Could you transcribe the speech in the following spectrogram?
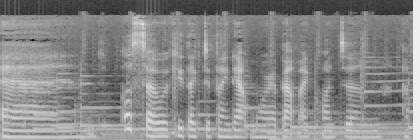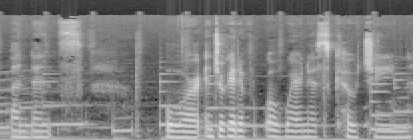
And also, if you'd like to find out more about my quantum abundance or integrative awareness coaching,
